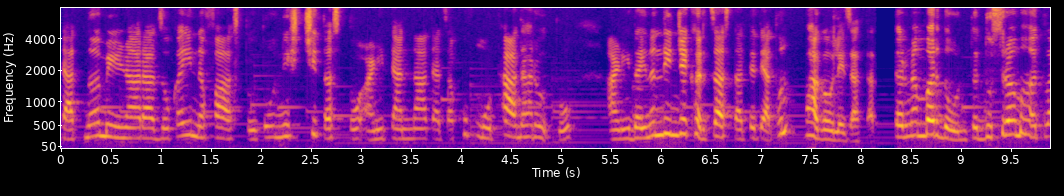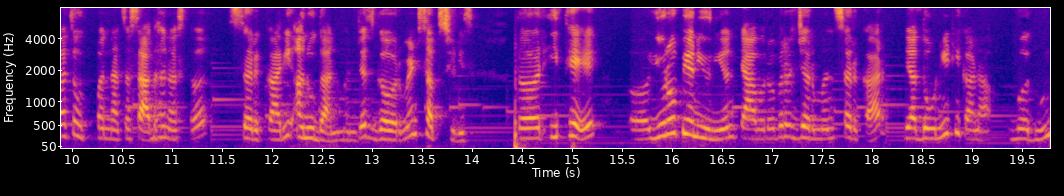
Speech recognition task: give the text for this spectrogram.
त्यातनं मिळणारा जो काही नफा असतो तो निश्चित असतो आणि त्यांना त्याचा खूप मोठा आधार होतो आणि दैनंदिन जे खर्च असतात ते त्यातून भागवले जातात. तर नंबर दोन तर दुसरं महत्वाचं उत्पन्नाचं साधन असतं सरकारी अनुदान म्हणजेच गव्हर्नमेंट सबसिडीज तर इथे युरोपियन युनियन त्याबरोबर जर्मन सरकार या दोन्ही ठिकाणामधून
